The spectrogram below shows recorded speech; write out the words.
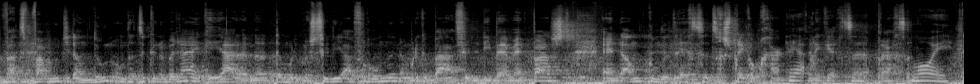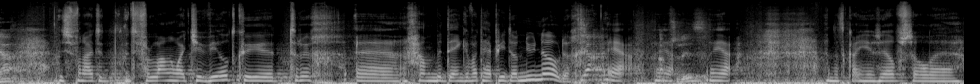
wat, wat moet je dan doen om dat te kunnen bereiken? Ja, dan, dan, moet ik mijn studie afronden. Dan moet ik een baan vinden die bij mij past. En dan komt het echt het gesprek op gang. Ja. Dat vind ik echt uh, prachtig. Mooi. Ja. Dus vanuit het, het, verlangen wat je wilt, kun je terug uh, gaan bedenken. Wat heb je dan nu nodig? Ja, ja. absoluut. Ja. En dat kan je zelfs al uh,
